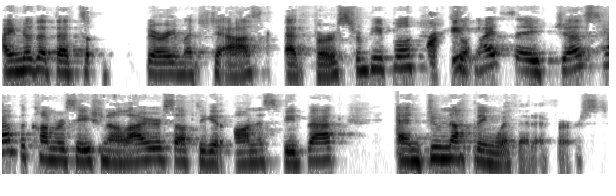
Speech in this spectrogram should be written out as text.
I know that that's very much to ask at first from people. Right. So I say, just have the conversation, allow yourself to get honest feedback and do nothing with it at first.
